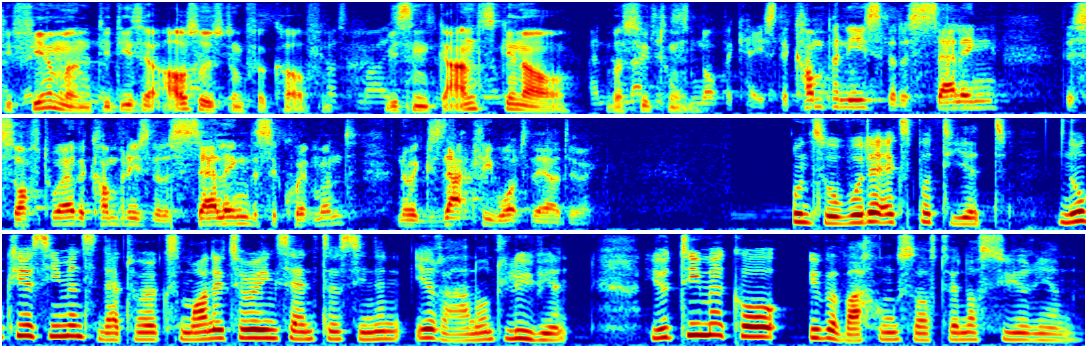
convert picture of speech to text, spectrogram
die Firmen, die diese Ausrüstung verkaufen, wissen ganz genau, was sie tun. Und so wurde exportiert. Nokia Siemens Networks Monitoring Centers in Iran und Libyen. Utimeco Überwachungssoftware nach Syrien.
